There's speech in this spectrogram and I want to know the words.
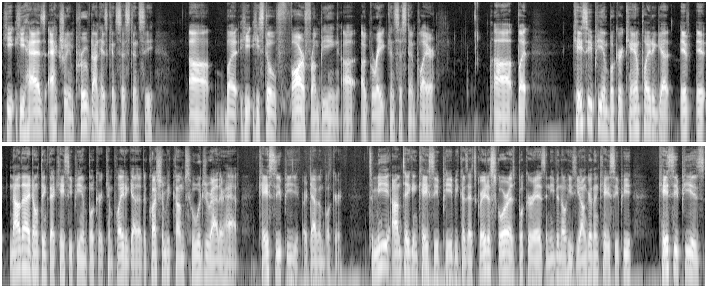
he he has actually improved on his consistency uh, but he, he's still far from being a great consistent player. Uh, but KCP and Booker can play together. If it now that I don't think that KCP and Booker can play together, the question becomes who would you rather have, KCP or Devin Booker? To me, I'm taking KCP because as great a scorer as Booker is, and even though he's younger than KCP, KCP is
